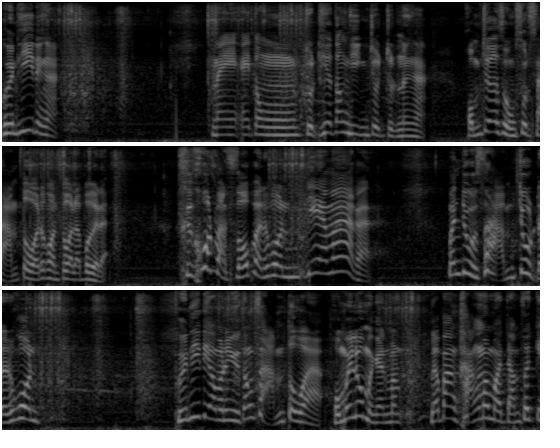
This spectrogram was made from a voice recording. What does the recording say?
พื้นที่หนึ่งอะในไอตรงจุดที่ต้องยิงจุดจุดหนึ่งอะผมเจอสูงสุดสามตัวทุกคนตัวระเบิดอะคือโคตรบัดซบอะทุกคนแย่มากอะมันอยู่สามจุดอะทุกคน พื้นที่เดียวมันอยู่ต้องสามตัว ผมไม่รู้เหมือนกันมันแล้วบางครั้งมันมาจำสแก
